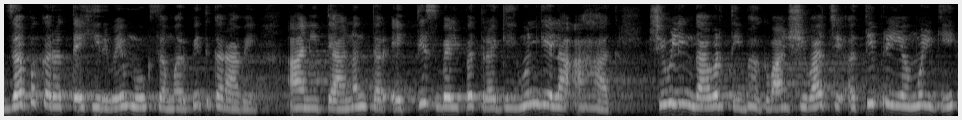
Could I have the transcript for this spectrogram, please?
जप करत ते हिरवे मूग समर्पित करावे. आणि त्यानंतर एकतीस बेलपत्र घेऊन गेला आहात. शिवलिंगावरती भगवान शिवाची अतिप्रिय मुलगी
